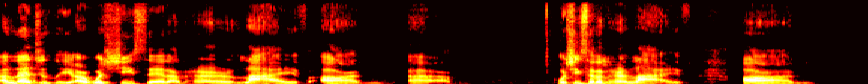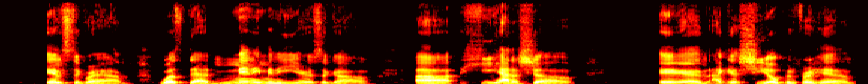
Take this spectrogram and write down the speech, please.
Allegedly, or what she said on her live on um, what she said on her live on Instagram was that many, many years ago, uh, he had a show, and I guess she opened for him,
